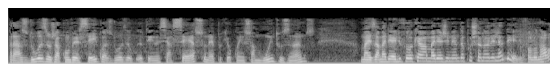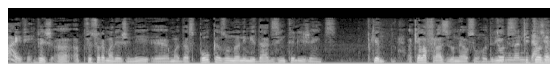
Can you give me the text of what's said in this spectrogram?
Para as duas eu já conversei, com as duas eu, eu tenho esse acesso, né? Porque eu conheço há muitos anos. Mas a Maria ele falou que a Maria Geni anda puxando a orelha dele, falou na live. Veja, a, a professora Maria Geni é uma das poucas unanimidades inteligentes. Porque aquela frase do Nelson Rodrigues, toda que toda, é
